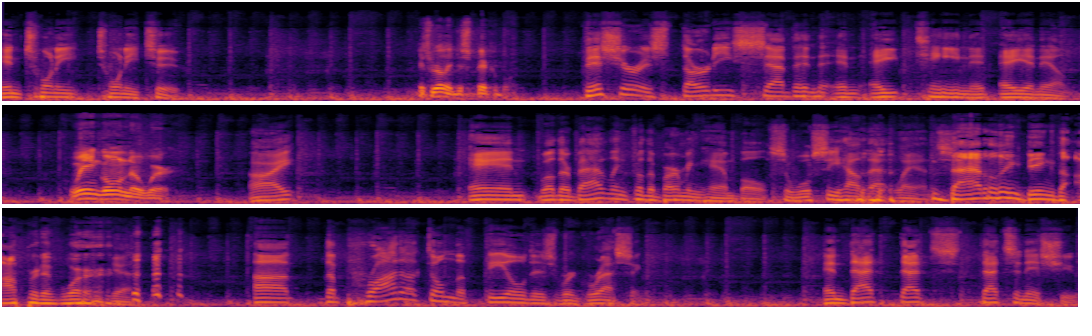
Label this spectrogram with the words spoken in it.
in 2022. It's really despicable. Fisher is 37 and 18 at A&M. We ain't going nowhere. All right. And well, they're battling for the Birmingham Bowl, so we'll see how that lands. Battling being the operative word. Yeah. uh, the product on the field is regressing, and that that's that's an issue.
